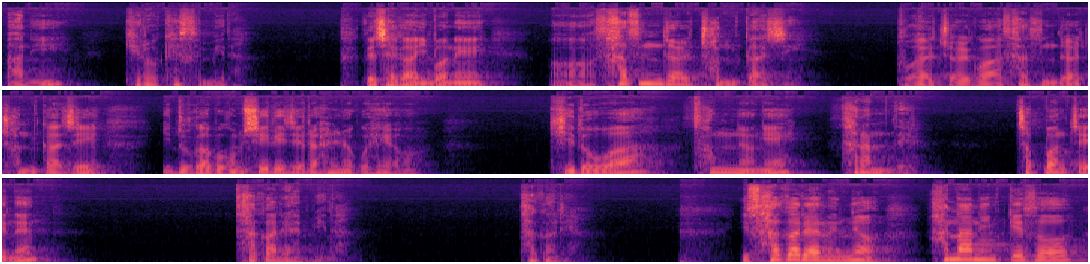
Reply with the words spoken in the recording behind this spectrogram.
많이 기록했습니다. 그래서 제가 이번에 어, 사순절 전까지 부활절과 사순절 전까지 이 누가복음 시리즈를 하려고 해요. 기도와 성령의 사람들. 첫 번째는 사가랴입니다. 사가랴. 이 사가랴는요 하나님께서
